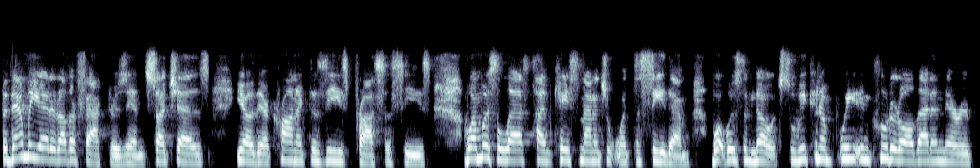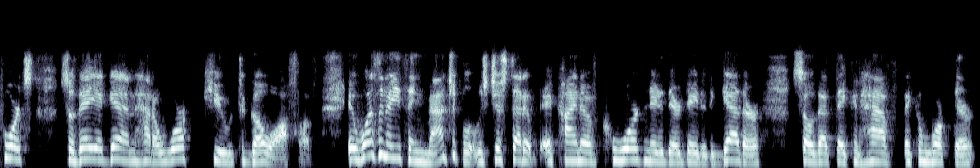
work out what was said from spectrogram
But then we added other factors in, such as, you know, their chronic disease processes. When was the last time case management went to see them? What was the note? So we can, we included all that in their reports. So they again had a work queue to go off of. It wasn't anything magical. It was just that it, it kind of coordinated their data together so that they can have, they can work their,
